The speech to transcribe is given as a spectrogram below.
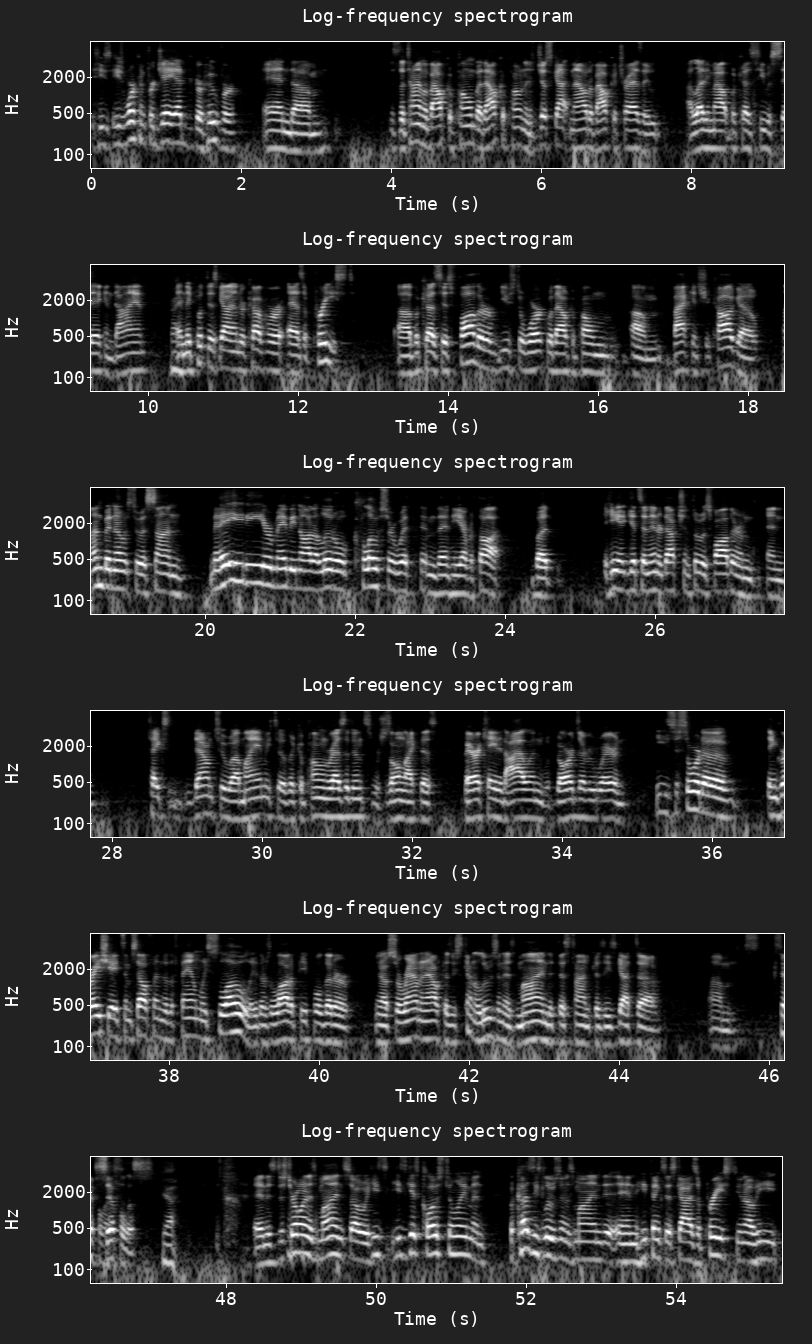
he's he's working for J. Edgar Hoover, and um, it's the time of Al Capone, but Al Capone has just gotten out of Alcatraz. They I let him out because he was sick and dying, Right. and they put this guy undercover as a priest uh, because his father used to work with Al Capone um, back in Chicago, unbeknownst to his son, maybe or maybe not a little closer with him than he ever thought, but he gets an introduction through his father and and takes down to uh, Miami to the Capone residence, which is on like this barricaded island with guards everywhere, and he's just sort of ingratiates himself into the family slowly. There's a lot of people that are you know surrounding out because he's kind of losing his mind at this time because he's got uh, um, Syphilis. syphilis Yeah. And it's destroying his mind. So he's he gets close to him, and because he's losing his mind, and he thinks this guy's a priest, you know, he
